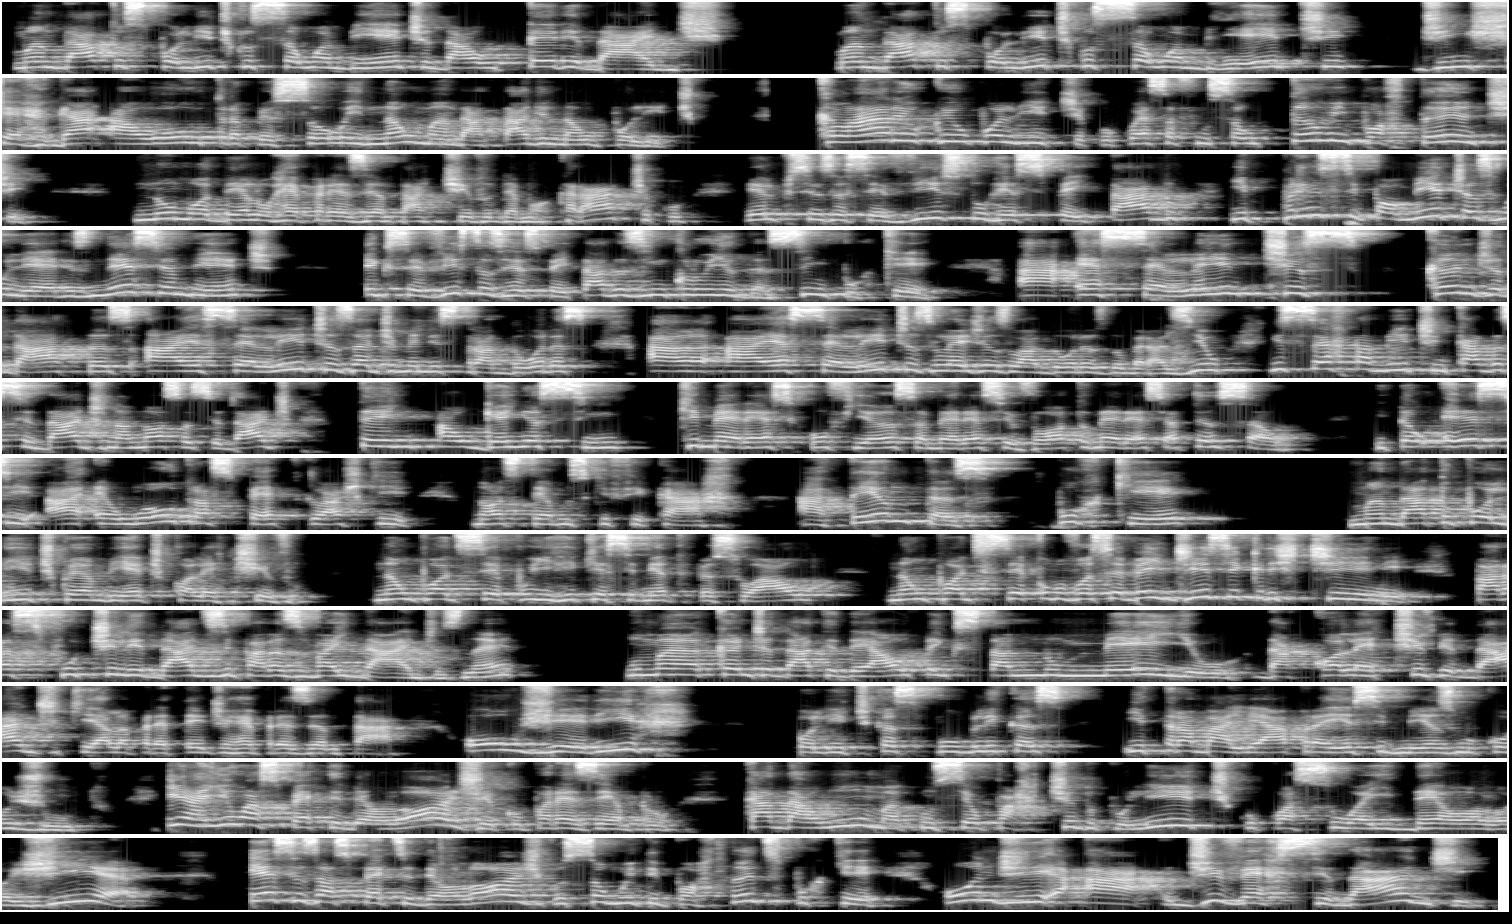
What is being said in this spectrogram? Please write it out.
mandatos políticos são o ambiente da alteridade, mandatos políticos são o ambiente de enxergar a outra pessoa e não mandatário e não político. Claro que o político, com essa função tão importante no modelo representativo democrático, ele precisa ser visto, respeitado e, principalmente, as mulheres nesse ambiente têm que ser vistas, respeitadas e incluídas. Sim, porque há excelentes candidatas a excelentes administradoras, a, a, excelentes legisladoras do Brasil, e certamente em cada cidade, na nossa cidade, tem alguém assim que merece confiança, merece voto, merece atenção. Então, esse é um outro aspecto que eu acho que nós temos que ficar atentas, porque mandato político é ambiente coletivo. Não pode ser por enriquecimento pessoal, não pode ser, como você bem disse, Cristine, para as futilidades e para as vaidades, né? Uma candidata ideal tem que estar no meio da coletividade que ela pretende representar, ou gerir políticas públicas e trabalhar para esse mesmo conjunto. E aí o aspecto ideológico, por exemplo, cada uma com seu partido político, com a sua ideologia, esses aspectos ideológicos são muito importantes porque onde há diversidade,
